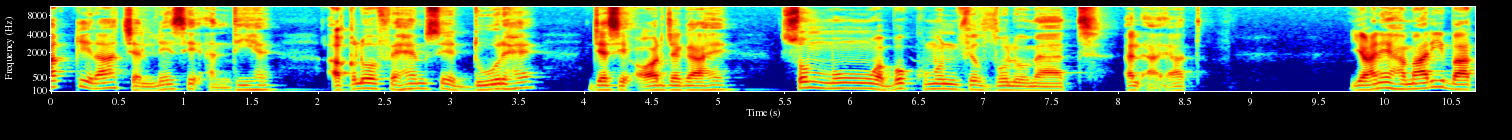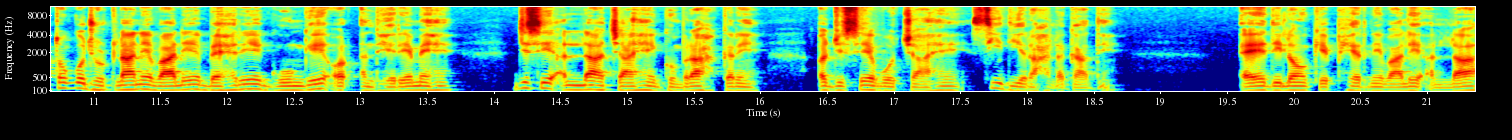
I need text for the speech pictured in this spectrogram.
حق کی راہ چلنے سے اندھی ہے۔ عقل و فہم سے دور ہے، جیسے اور جگہ ہے۔ سم و بکمن فی الظلمات، الآیات۔ یعنی ہماری باتوں کو جھٹلانے والے بہرے گونگے اور اندھیرے میں ہیں، جسے اللہ چاہیں گمراہ کریں اور جسے وہ چاہیں سیدھی راہ لگا دیں۔ اے دلوں کے پھیرنے والے اللہ،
